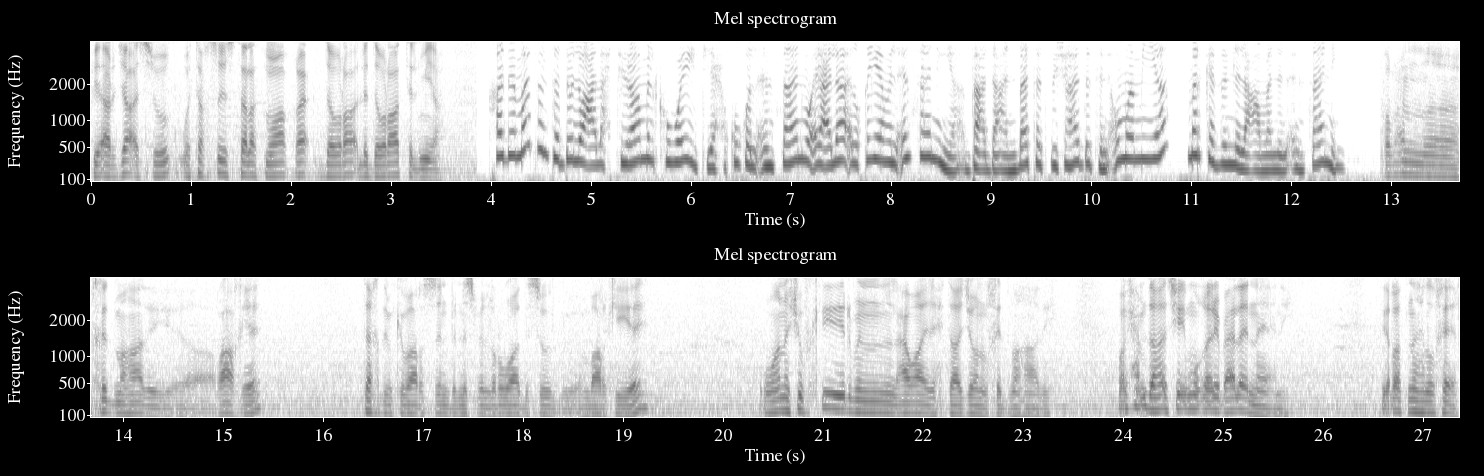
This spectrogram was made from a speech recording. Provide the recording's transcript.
في أرجاء السوق وتخصيص ثلاث مواقع دورة لدورات المياه. خدمات تدل على احترام الكويت لحقوق الإنسان وإعلاء القيم الإنسانية بعد أن باتت بشهادة أممية مركز للعمل الإنساني. طبعا خدمة هذه راقية. تخدم كبار السن بالنسبة لرواد السوق المباركية وأنا أشوف كثير من العوائل يحتاجون الخدمة هذه. والحمد لله هذا شيء مو غريب علينا يعني. ديرتنا أهل الخير.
